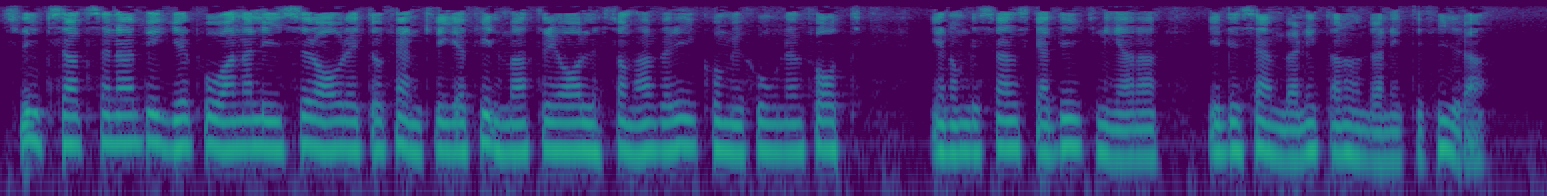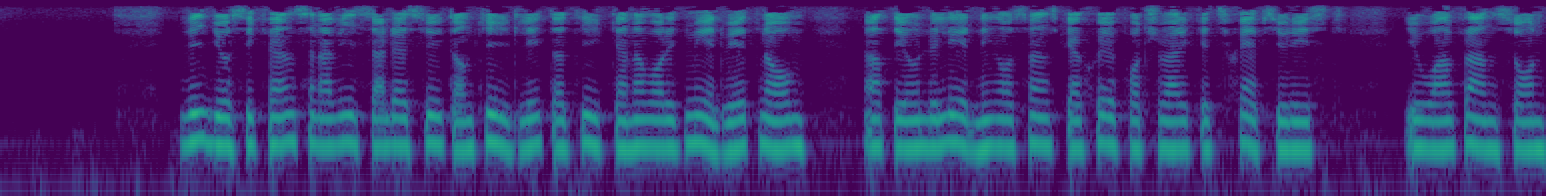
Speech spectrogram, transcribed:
Slutsatserna bygger på analyser av det offentliga filmmaterial som haverikommissionen fått genom de svenska dykningarna i december 1994. Videosekvenserna visar dessutom tydligt att dykarna varit medvetna om att de under ledning av Svenska Sjöfartsverkets chefsjurist Johan Fransson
